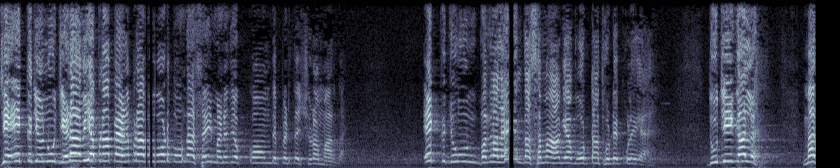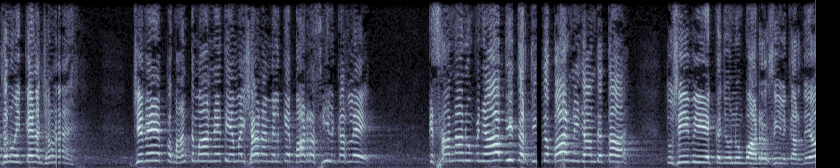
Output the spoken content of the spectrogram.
ਜੇ 1 ਜੂਨ ਨੂੰ ਜਿਹੜਾ ਵੀ ਆਪਣਾ ਭੈਣ ਭਰਾ ਵੋਟ ਪਾਉਂਦਾ ਸਹੀ ਮੰਨਦੇ ਹੋ, ਕੌਮ ਦੇ ਪਿੱਠ ਤੇ ਛੁਰਾ ਮਾਰਦਾ ਹੈ। 1 ਜੂਨ ਬਦਲਾ ਲੈਣ ਦਾ ਸਮਾਂ ਆ ਗਿਆ, ਵੋਟਾਂ ਤੁਹਾਡੇ ਕੋਲੇ ਹੈ। ਦੂਜੀ ਗੱਲ, ਮੈਂ ਤੁਹਾਨੂੰ ਇੱਕ ਕਹਿਣਾ ਚਾਹੁੰਦਾ ਜਿਵੇਂ ਭਗਵੰਤ ਮਾਨ ਨੇ ਤੇ ਅਮਿਤ ਸ਼ਾਹ ਨੇ ਮਿਲ ਕੇ ਬਾਰਡਰ ਸੀਲ ਕਰ ਲਏ ਕਿਸਾਨਾਂ ਨੂੰ ਪੰਜਾਬ ਦੀ ਧਰਤੀ ਤੋਂ ਬਾਹਰ ਨਹੀਂ ਜਾਣ ਦਿੱਤਾ। ਤੁਸੀਂ ਵੀ 1 ਜੂਨ ਨੂੰ ਬਾਰਡਰ ਸੀਲ ਕਰ ਦਿਓ।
